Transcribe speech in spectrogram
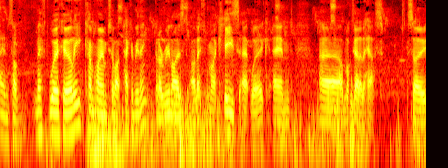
And so I've left work early, come home to like pack everything, but I realised I left my keys at work and uh, I'm locked out of the house. So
